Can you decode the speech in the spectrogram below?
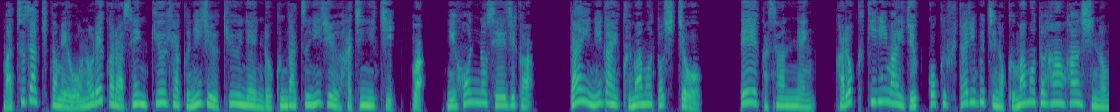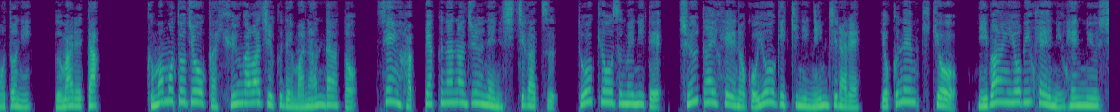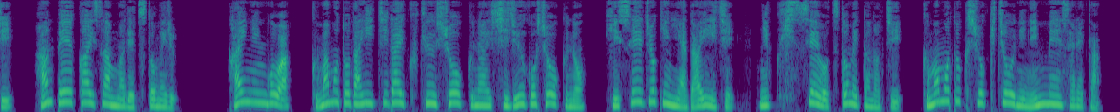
松崎為己から1929年6月28日は、日本の政治家。第2代熊本市長。栄華3年、家禄切米十国二人淵の熊本藩藩士のもとに生まれた。熊本城下日向川塾で学んだ後、1870年7月、東京詰めにて中太兵の御用劇に任じられ、翌年帰郷、二番予備兵に編入し、藩兵解散まで務める。解任後は、熊本第一大区9小区内市15小区の筆政除菌や第一、肉筆政を務めた後、熊本区書記長に任命された。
